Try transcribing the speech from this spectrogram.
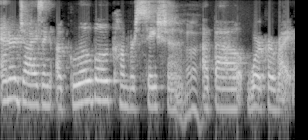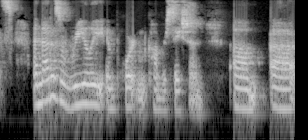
energizing a global conversation uh-huh. about worker rights. And that is a really important conversation um, uh,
